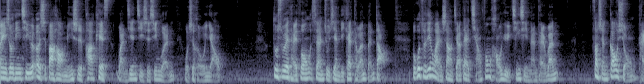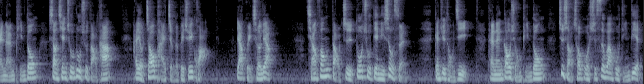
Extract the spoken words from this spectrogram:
欢迎收听七月二十八号《民事 Podcast》晚间即时新闻，我是何文瑶。杜苏芮台风虽然逐渐离开台湾本岛，不过昨天晚上夹带强风豪雨侵袭南台湾，造成高雄、台南、屏东上千处路树倒塌，还有招牌整个被吹垮，压毁车辆。强风导致多处电力受损。根据统计，台南、高雄、屏东至少超过十四万户停电。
